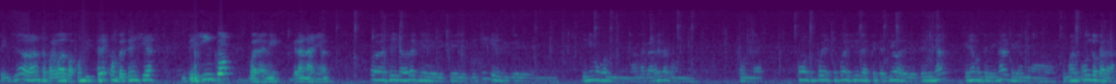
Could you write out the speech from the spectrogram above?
se inclinó la balanza para el lado de Pafundi. Tres competencias de cinco. Bueno, de mí, gran año, ¿eh? Bueno, sí, la verdad que, que, que sí, que, que vinimos con, a la carrera con, con eh, ¿cómo se puede, se puede decir? La expectativa de terminar. Queríamos terminar, queríamos sumar puntos para,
